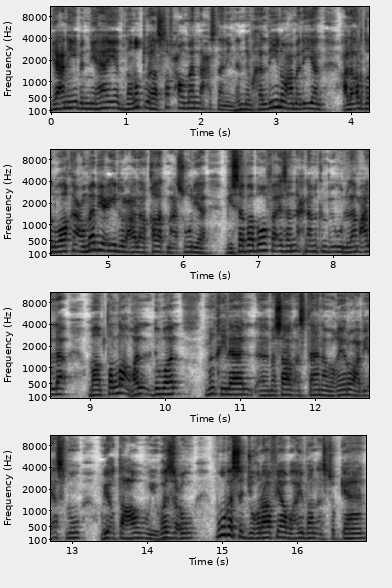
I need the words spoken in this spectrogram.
يعني بالنهاية بدنا نطوي هالصفحة وما لنا حسنانين، هن مخلينه عمليا على أرض الواقع وما بيعيدوا العلاقات مع سوريا بسببه، فاذا نحن مثل ما بيقولوا لا معلق وما مطلع وهالدول من خلال مسار أستانا وغيره عم بيقسموا ويقطعوا ويوزعوا مو بس الجغرافيا وأيضا السكان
